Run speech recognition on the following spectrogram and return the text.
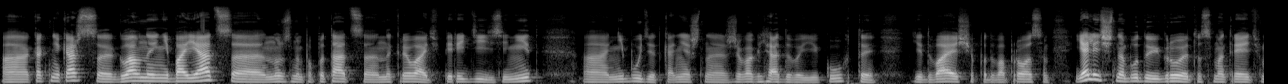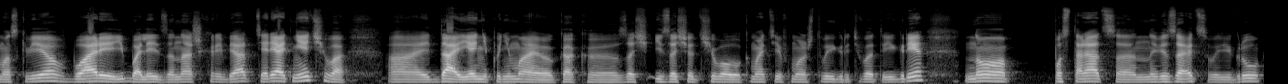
А, как мне кажется, главное не бояться, нужно попытаться накрывать впереди «Зенит». А, не будет, конечно, живоглядовой Якухты, едва еще под вопросом. Я лично буду игру эту смотреть в Москве, в баре и болеть за наших ребят. Терять нечего. А, да, я не понимаю, как э, и за счет чего Локомотив может выиграть в этой игре, но постараться навязать свою игру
